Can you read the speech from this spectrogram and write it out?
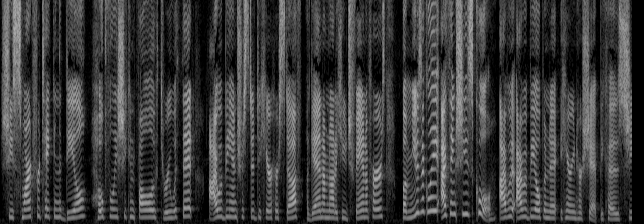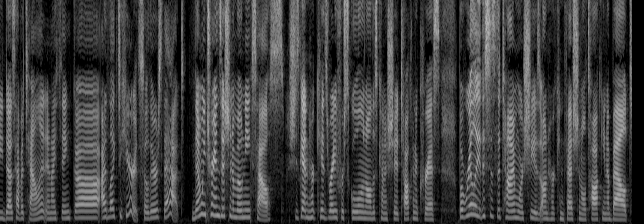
She's smart for taking the deal. Hopefully, she can follow through with it. I would be interested to hear her stuff. Again, I'm not a huge fan of hers, but musically, I think she's cool. I would I would be open to hearing her shit because she does have a talent, and I think uh, I'd like to hear it. So there's that. Then we transition to Monique's house. She's getting her kids ready for school and all this kind of shit, talking to Chris. But really, this is the time where she is on her confessional talking about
